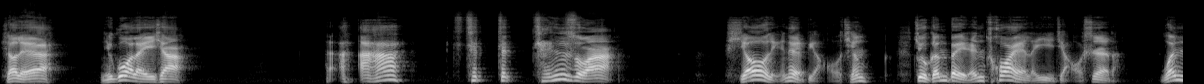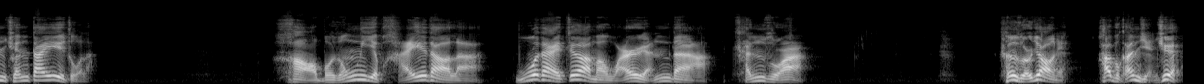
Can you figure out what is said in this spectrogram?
小李，你过来一下。”“啊啊啊，陈陈陈所。”小李那表情。就跟被人踹了一脚似的，完全呆住了。好不容易排到了，不带这么玩人的，陈所。陈所叫你，还不赶紧去！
